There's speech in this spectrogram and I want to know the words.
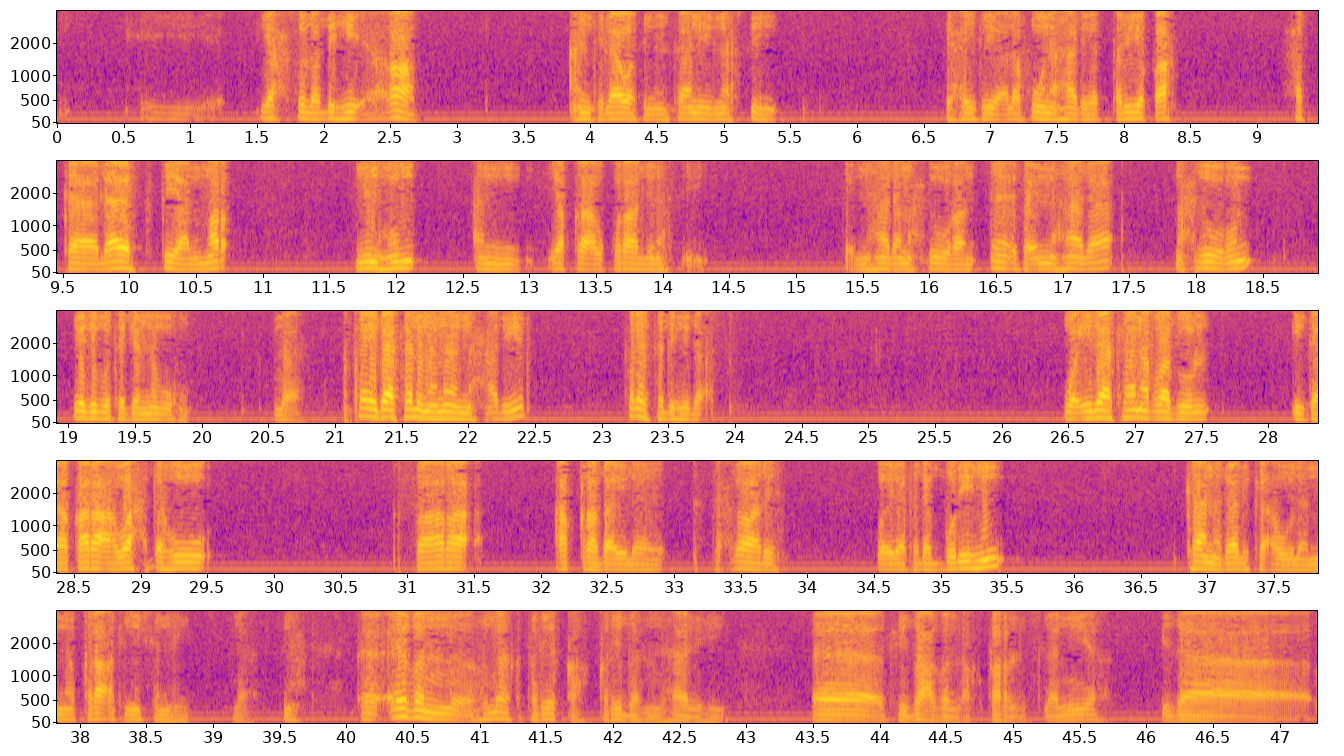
يحصل به إعراض عن تلاوة الإنسان لنفسه بحيث يألفون هذه الطريقة حتى لا يستطيع المرء منهم أن يقرأ القرآن لنفسه. فإن هذا محذورا فإن هذا محذور يجب تجنبه. نعم. فإذا سلم من المحاذير فليس به بأس. وإذا كان الرجل إذا قرأ وحده صار أقرب إلى استحضاره وإلى تدبره كان ذلك أولى من القراءة من سمعه نعم. نعم. آه، أيضا هناك طريقة قريبة من هذه آه، في بعض الأقطار الإسلامية. إذا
